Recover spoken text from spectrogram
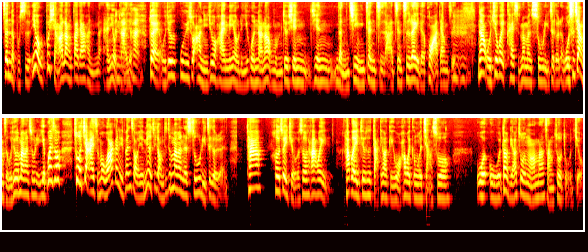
真的不是，因为我不想要让大家很很有台的。对，我就故意说啊，你就还没有离婚啊，那我们就先先冷静一阵子啊，这之类的话这样子。嗯那我就会开始慢慢梳理这个人，我是这样子，我就会慢慢梳理，也不会说坐下来什么我要跟你分手，也没有这种，就是慢慢的梳理这个人。他喝醉酒的时候，他会。他会就是打电话给我，他会跟我讲说，我我到底要做妈妈想做多久？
